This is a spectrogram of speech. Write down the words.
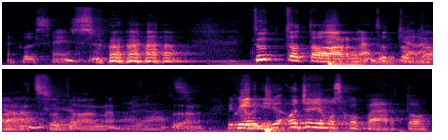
Ecco il senso. tutto torna, tutto torna, ragazzi, tutto torna. ragazzi. tutto torna. Quindi, Quindi, oggi, oggi abbiamo scoperto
